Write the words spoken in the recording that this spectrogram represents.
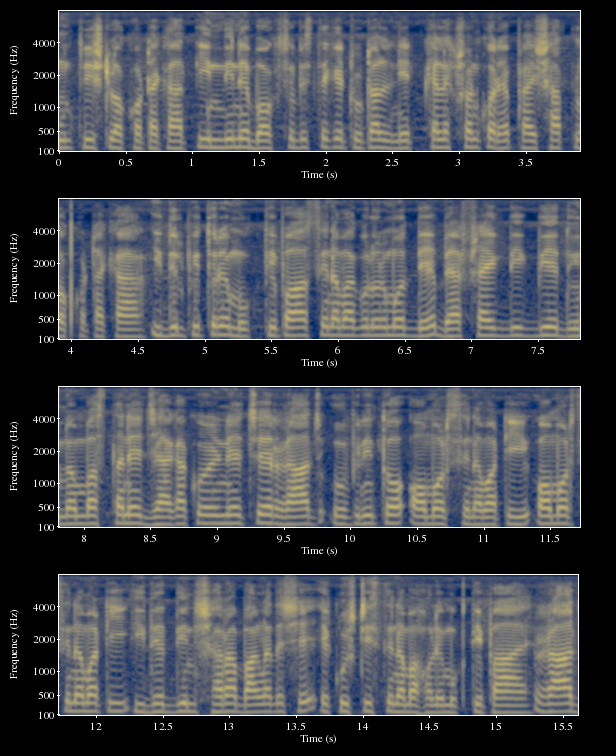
উনত্রিশ লক্ষ টাকা। তিন দিনে বক্স অফিস থেকে টোটাল নেট কালেকশন করে প্রায় সাত লক্ষ টাকা। ঈদ উল ফিতরে মুক্তি পাওয়া সিনেমাগুলোর মধ্যে ব্যবসায়িক দিক দিয়ে দুই নম্বর স্থানে জায়গা করে নিয়েছে রাজ অভিনীত অমর সিনেমাটি। অমর সিনেমাটি ঈদের দিন সারা বাংলাদেশে একুশটি সিনেমা হলে মুক্তি পায়। রাজ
